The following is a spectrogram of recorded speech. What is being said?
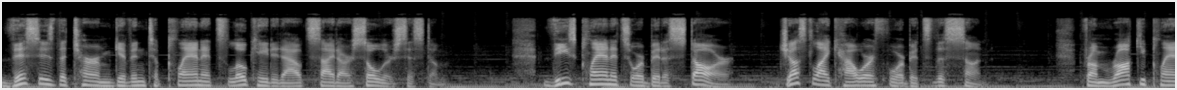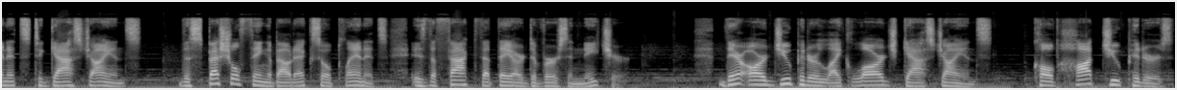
This is the term given to planets located outside our solar system. These planets orbit a star, just like how Earth orbits the Sun. From rocky planets to gas giants, the special thing about exoplanets is the fact that they are diverse in nature. There are Jupiter-like large gas giants, called hot Jupiters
